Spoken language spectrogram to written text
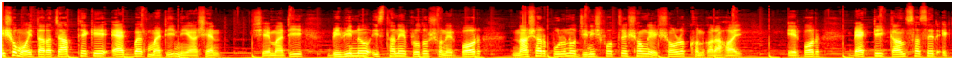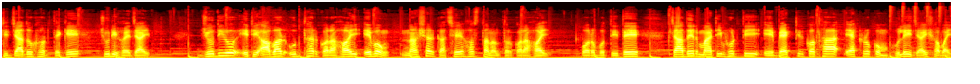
এ সময় তারা চাঁদ থেকে এক ব্যাগ মাটি নিয়ে আসেন। সে মাটি বিভিন্ন স্থানে প্রদর্শনের পর নাসার পুরনো জিনিসপত্রের সঙ্গে সংরক্ষণ করা হয়। এরপর ব্যাগটি কানসাসের একটি জাদুঘর থেকে চুরি হয়ে যায়। যদিও এটি আবার উদ্ধার করা হয় এবং নাসার কাছে হস্তান্তর করা হয়। পরবর্তীতে চাঁদের মাটি ভর্তি এ ব্যাগটির কথা একরকম ভুলেই যায় সবাই।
